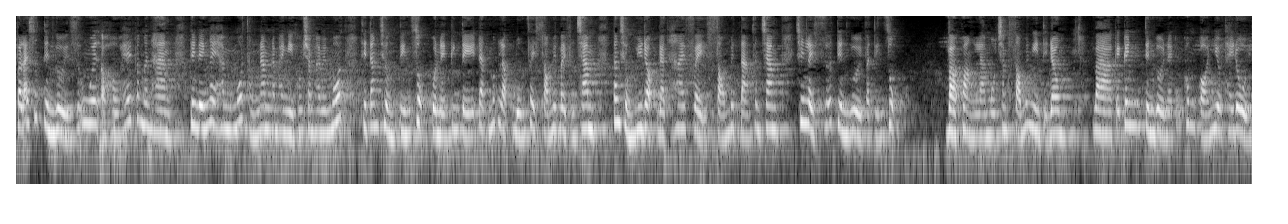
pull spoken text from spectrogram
và lãi suất tiền gửi giữ nguyên ở hầu hết các ngân hàng. Tính đến ngày 21 tháng 5 năm 2021 thì tăng trưởng tín dụng của nền kinh tế đạt mức là 4,67%, tăng trưởng huy động đạt 2,68%, chênh lệch giữa tiền gửi và tín dụng vào khoảng là 160.000 tỷ đồng và cái kênh tiền gửi này cũng không có nhiều thay đổi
